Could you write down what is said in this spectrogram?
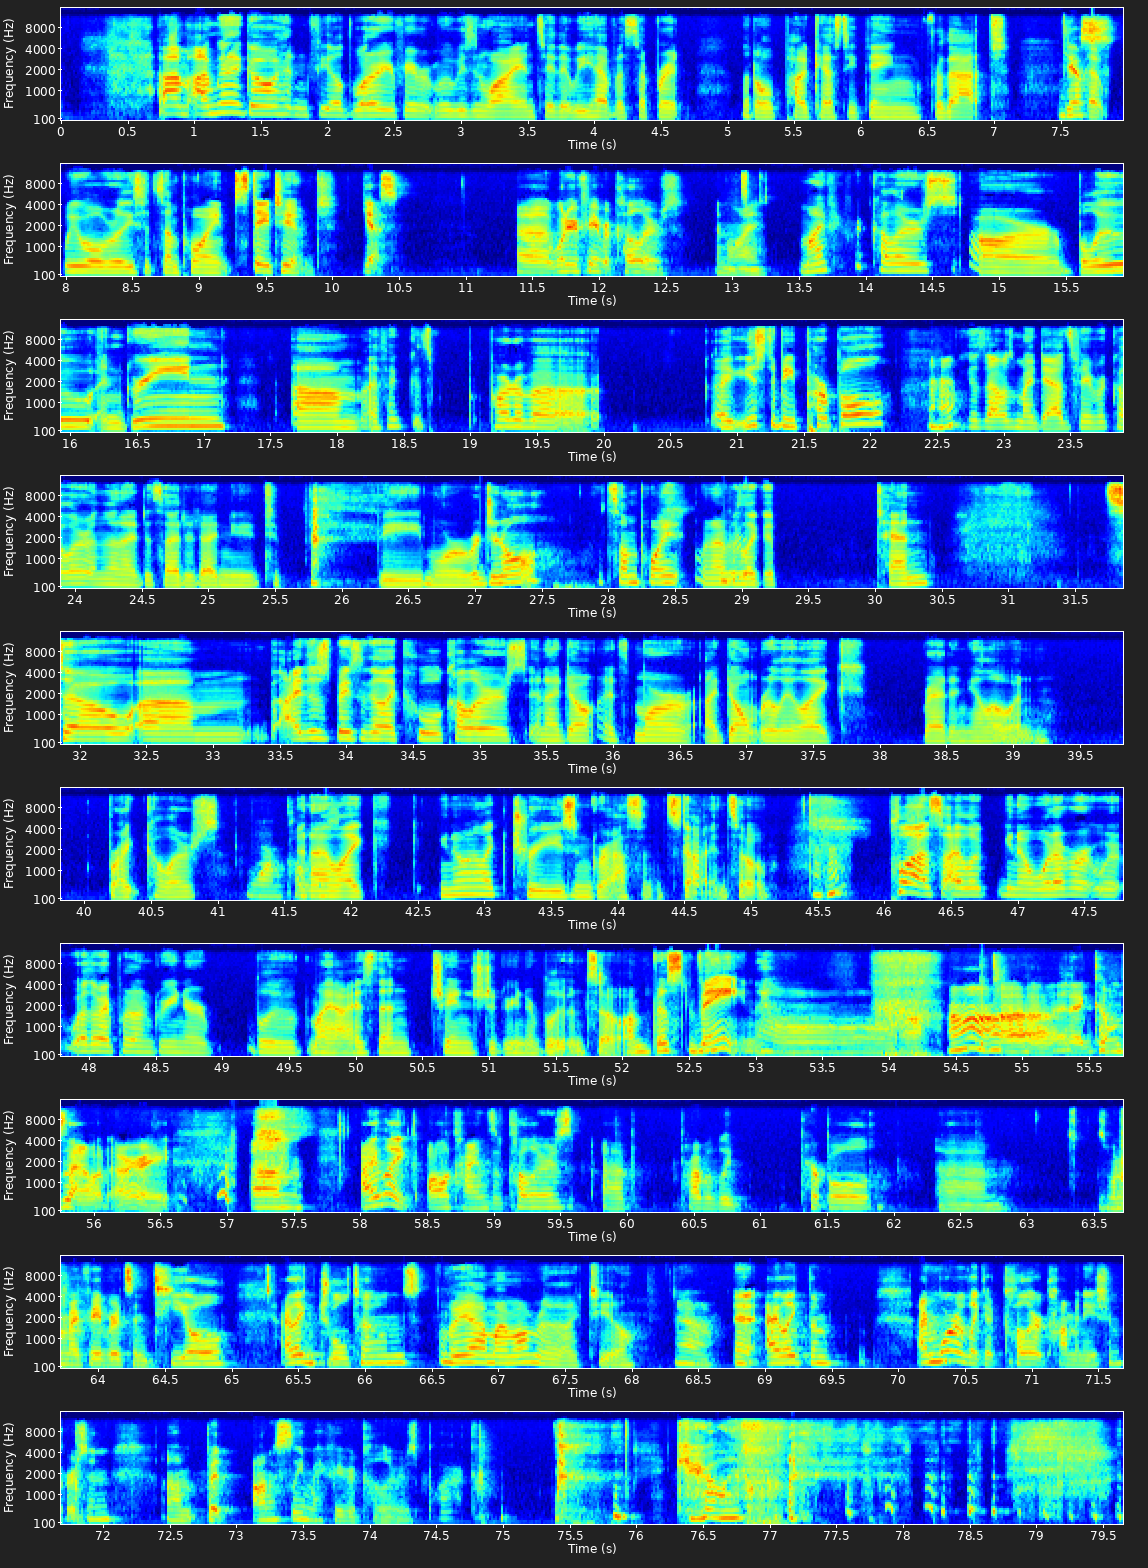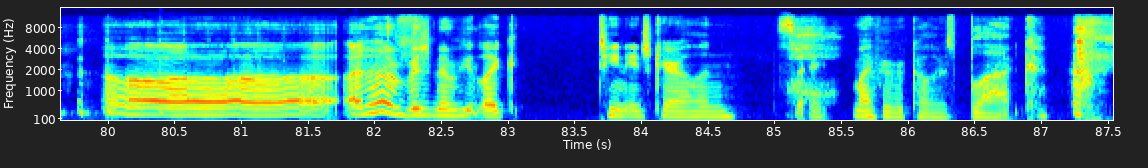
Um, I'm gonna go ahead and field what are your favorite movies and why, and say that we have a separate little podcasty thing for that Yes. that we will release at some point. Stay tuned. Yes. Uh, what are your favorite colors and why? My favorite colors are blue and green. Um, I think it's part of a. It used to be purple Mhm. because that was my dad's favorite color, and then I decided I needed to be more original at some point when I was like a ten. So um, I just basically like cool colors, and I don't. It's more. I don't really like red and yellow and bright colors Warm colors. and I like you know I like trees and grass and sky and so plus I look you know whatever wh- whether I put on green or blue my eyes then change to green or blue and so I'm just vain Oh, uh-huh. and it comes out. All right. Um, I like all kinds of colors. Uh, probably purple um, is one of my favorites, and teal. I like jewel tones. oh yeah my mom really liked teal Yeah, and I like them. I'm more like a color combination person, um, but honestly, my favorite color is black. Carolyn uh, I had a vision of you like teenage Carolyn say my favorite color is black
